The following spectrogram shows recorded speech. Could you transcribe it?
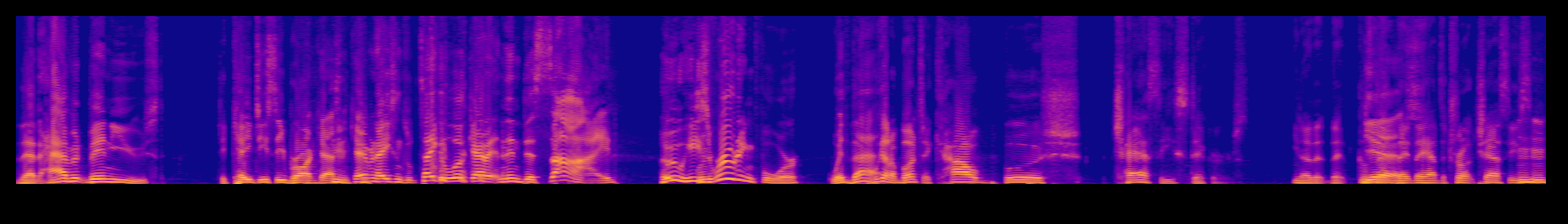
that haven't been used to KTC Broadcasting. Kevin Hastings will take a look at it and then decide who he's rooting for with that. We got a bunch of Kyle Busch chassis stickers. You know that that they- Yes. Mm-hmm. they, they have the truck chassis.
